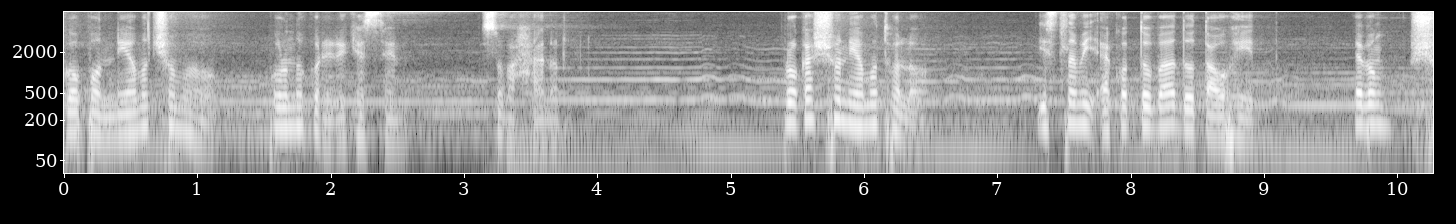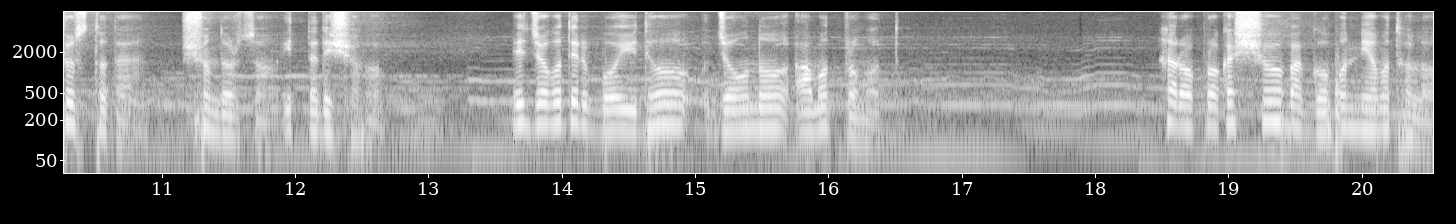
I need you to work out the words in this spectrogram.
গোপন নিয়ামতসমূহ পূর্ণ করে রেখেছেন। প্রকাশ্য নিয়ামত হল ইসলামী একত্ববাদ ও তাওহিদ এবং সুস্থতা, সৌন্দর্য ইত্যাদি সহ এই জগতের বৈধ, যৌন আমোদ প্রমোদ আর অপ্রকাশ্য বা গোপন নিয়ামত হলো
